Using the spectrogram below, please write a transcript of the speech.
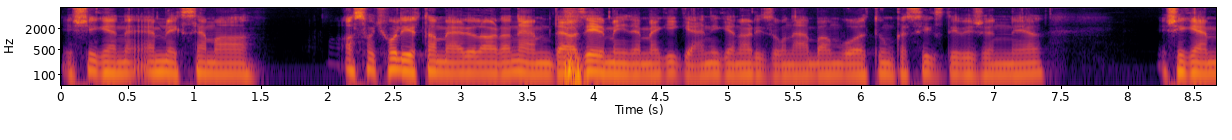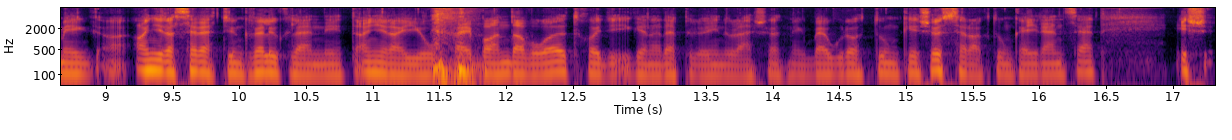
és igen, emlékszem a az, hogy hol írtam erről, arra nem, de az élményre meg igen, igen, Arizonában voltunk a Six Division-nél, és igen, még annyira szerettünk velük lenni, annyira jó fejbanda volt, hogy igen, a repülőindulás előtt még beugrottunk, és összeraktunk egy rendszert, és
